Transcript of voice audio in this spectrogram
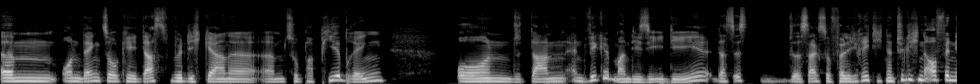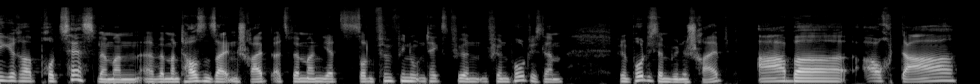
ähm, und denkt so, okay, das würde ich gerne ähm, zu Papier bringen. Und dann entwickelt man diese Idee. Das ist, das sagst du völlig richtig, natürlich ein aufwendigerer Prozess, wenn man, äh, wenn man tausend Seiten schreibt, als wenn man jetzt so einen fünf Minuten Text für, ein, für einen Poetry Slam, für eine Poetry Slam Bühne schreibt. Aber auch da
